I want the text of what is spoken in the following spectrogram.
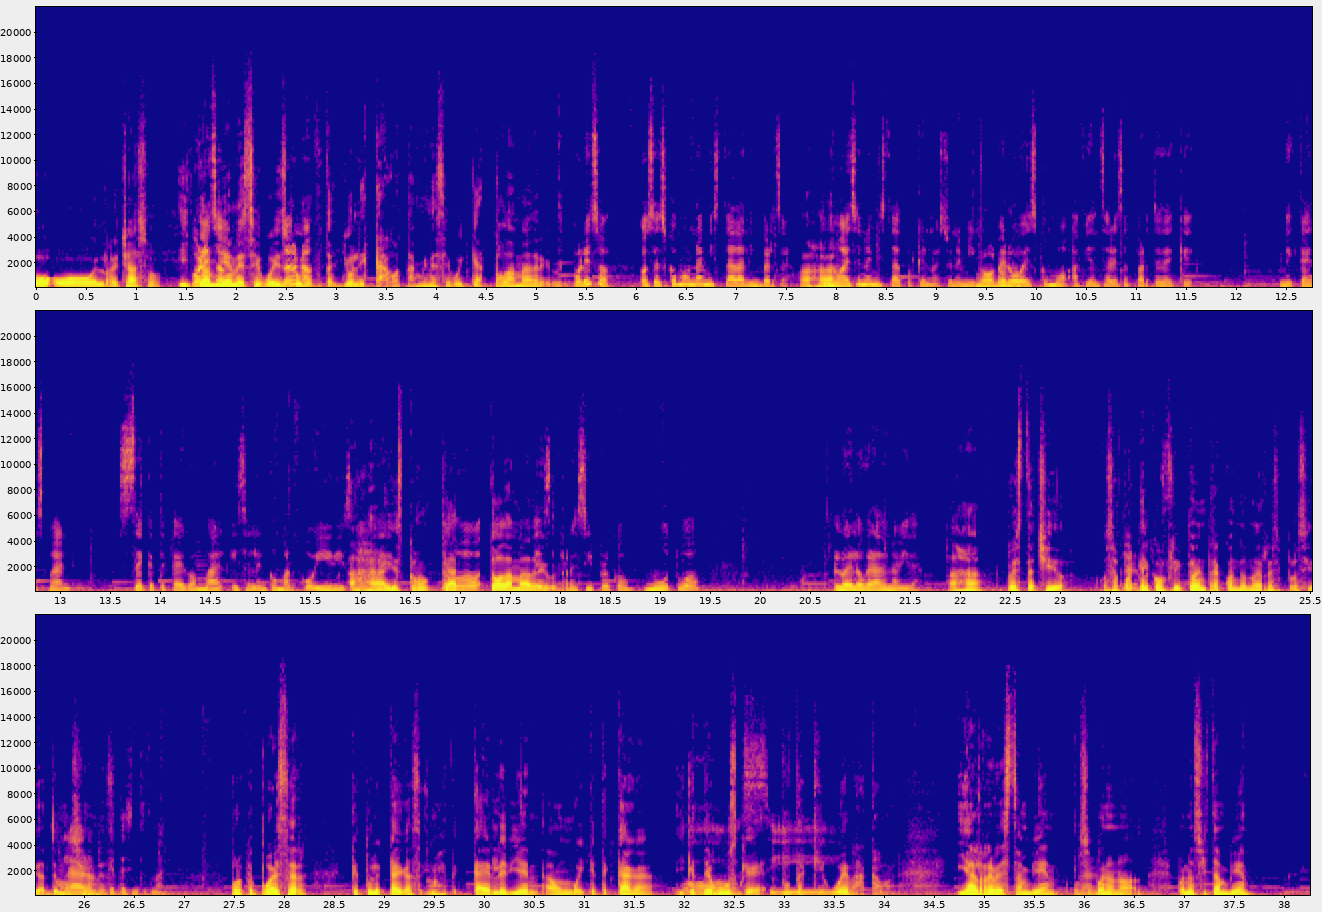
O, o el rechazo. Y Por eso. también ese güey es No, como, no. puta, yo le cago también a ese güey que a toda madre, güey. Por eso. O sea, es como una amistad a la inversa. Ajá. No es enemistad porque no es tu enemigo, No, pero es como afianzar esa parte de que me caes mal, sé que te caigo mal y salen como arcoíris. Ajá, y es como que a toda madre, güey. recíproco, mutuo. Lo he logrado en la vida. Ajá, pero está chido. O sea, Claro. porque el conflicto entra cuando no hay reciprocidad de Claro, emociones. que te sientes mal. Porque puede ser que tú le caigas, imagínate, caerle bien a un güey que te caga y que te Oh, busque, sí. puta, qué hueva, cabrón. Y al revés también. O sea, Claro. bueno, no, bueno, sí también.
